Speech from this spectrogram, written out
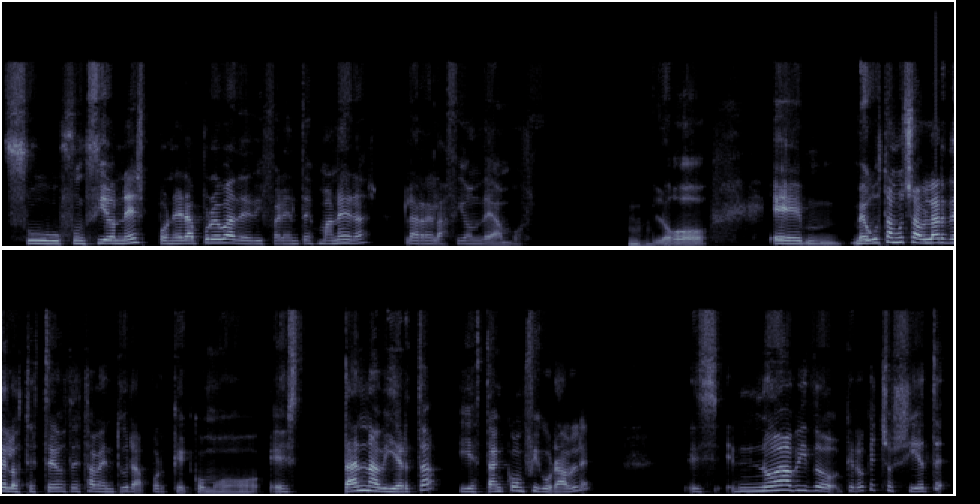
su función es poner a prueba de diferentes maneras la relación de ambos. Luego, eh, me gusta mucho hablar de los testeos de esta aventura porque como es tan abierta y es tan configurable, es- no ha habido, creo que he hecho siete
